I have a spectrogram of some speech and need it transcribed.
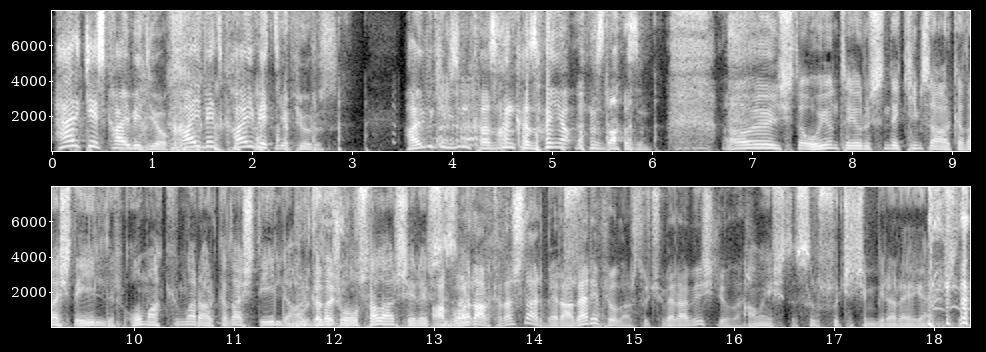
Herkes kaybediyor. Kaybet kaybet yapıyoruz. Halbuki bizim kazan kazan yapmamız lazım. Ama işte oyun teorisinde kimse arkadaş değildir. O mahkumlar arkadaş değildi. Burada da Arkadaş değil. olsalar Abi bu şerefsizler. arada arkadaşlar beraber yapıyorlar suçu. Beraber işliyorlar. Ama işte sırf suç için bir araya gelmişler.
